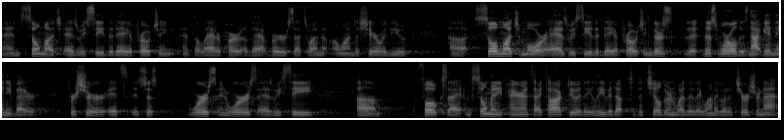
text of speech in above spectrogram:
and so much as we see the day approaching at the latter part of that verse. That's why I wanted to share with you uh, so much more as we see the day approaching. There's, the, this world is not getting any better, for sure. It's, it's just worse and worse as we see um, folks. I, so many parents I talk to, they leave it up to the children whether they want to go to church or not,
